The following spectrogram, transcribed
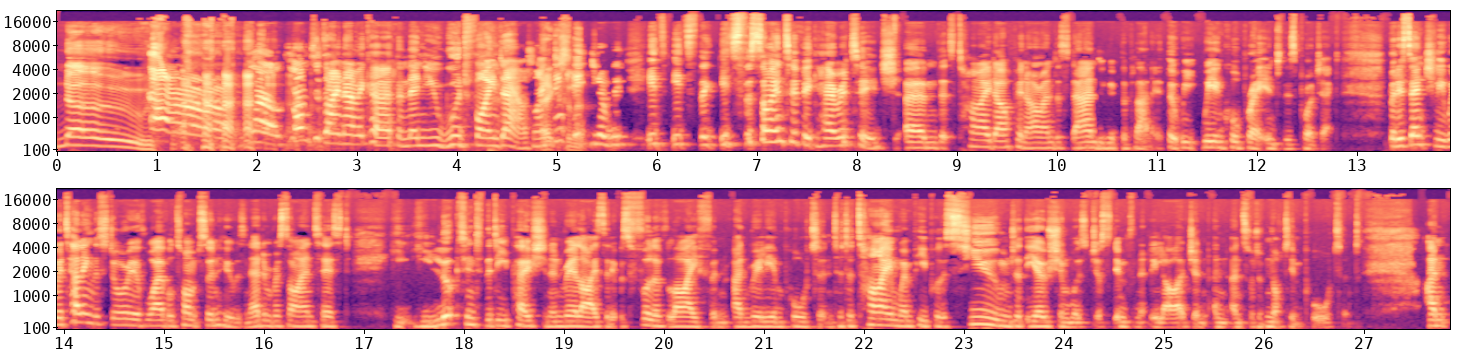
No. ah, well, come to Dynamic Earth, and then you would find out. And I Excellent. think it, you know it's it's the it's the scientific heritage um, that's tied up in our understanding of the planet that we we incorporate into this project. But essentially, we're telling the story of Wyville Thomson, who was an Edinburgh scientist. He he looked into the deep ocean and realised that it was full of life and, and really important at a time when people assumed that the ocean was just infinitely large and, and, and sort of not important. And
